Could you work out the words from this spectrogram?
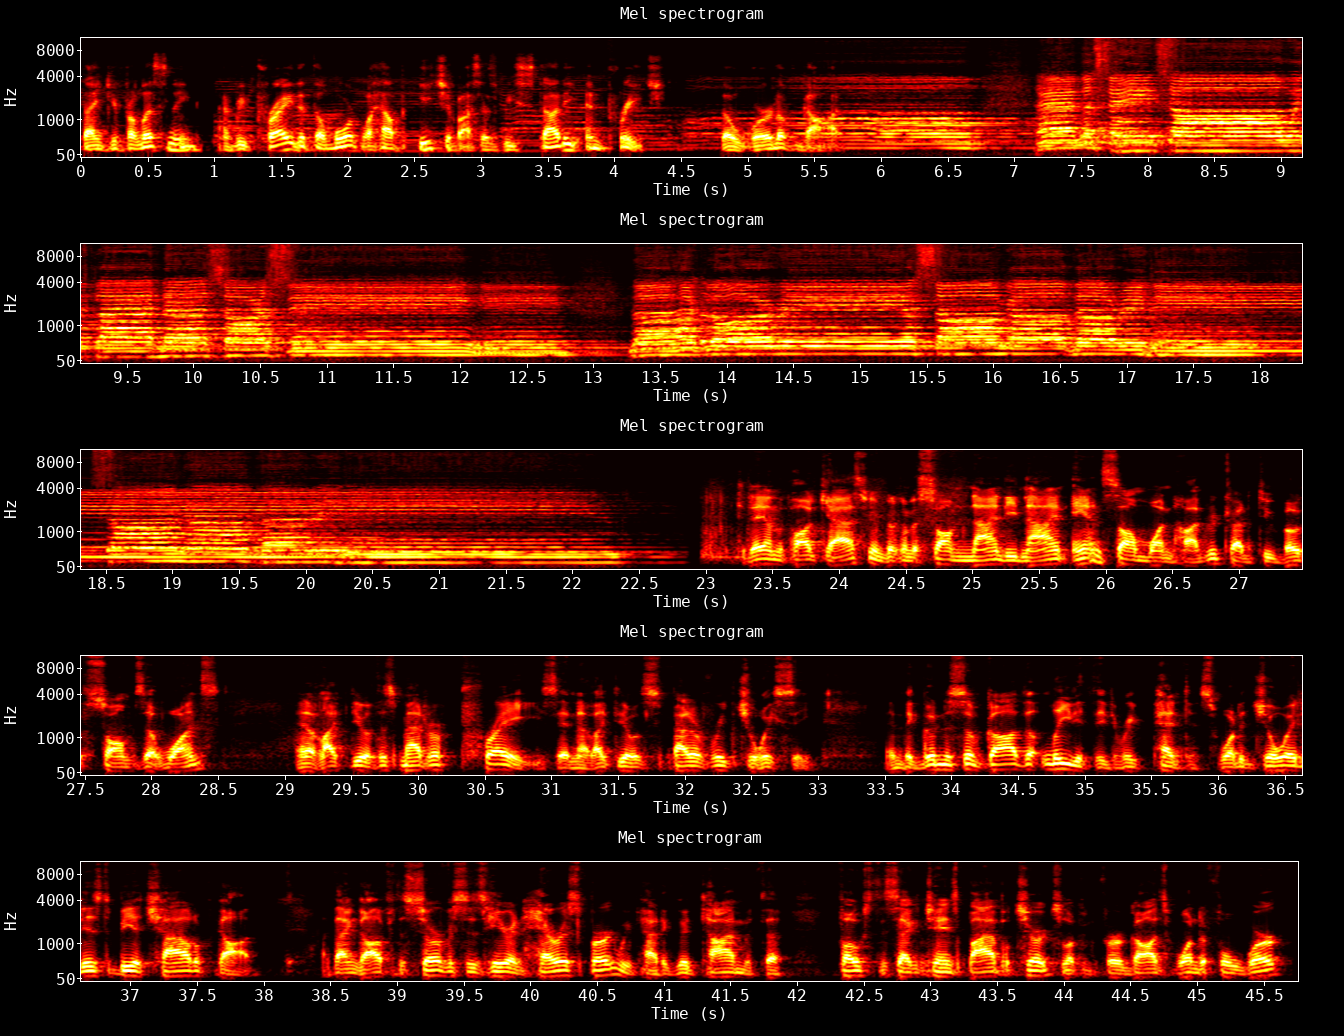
Thank you for listening, and we pray that the Lord will help each of us as we study and preach the Word of God. And the saints all with gladness are singing the glorious song of the redeemed, song of the redeemed. Today on the podcast, we're going to go to Psalm 99 and Psalm 100. Try to do both Psalms at once. And I'd like to deal with this matter of praise, and I'd like to deal with this matter of rejoicing, and the goodness of God that leadeth thee to repentance. What a joy it is to be a child of God. I thank God for the services here in Harrisburg. We've had a good time with the folks the Second Chance Bible Church looking for God's wonderful work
